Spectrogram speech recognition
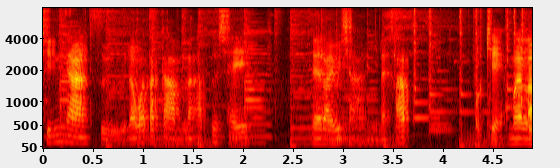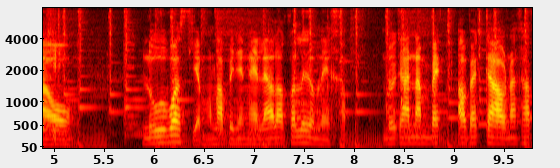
ชิ้นงานสื่อนวัตกรรมนะครับ เพื่อใช้ในรายวิชานี้นะครับ โอเค เมื่อเรารู้ว่าเสียงของเราเป็นยังไงแล้วเราก็เริ่มเลยครับ โดยการนำแบ็คเอาแบ็กกราวนะครับ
